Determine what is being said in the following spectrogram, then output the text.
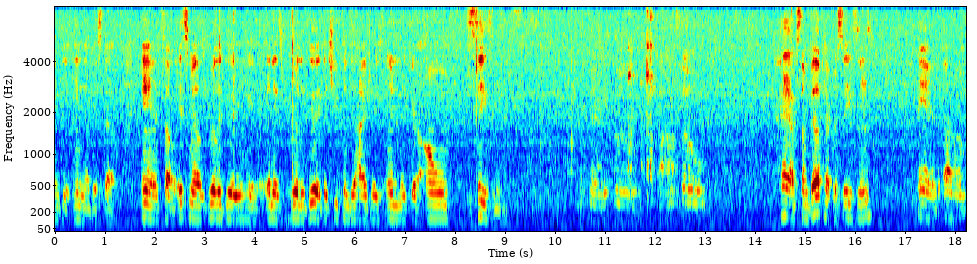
and get any of this stuff. And so it smells really good in here, and it's really good that you can dehydrate and make your own seasonings. Okay, um, I also have some bell pepper seasoning. And um,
